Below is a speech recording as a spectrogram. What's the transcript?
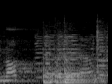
les mottes.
